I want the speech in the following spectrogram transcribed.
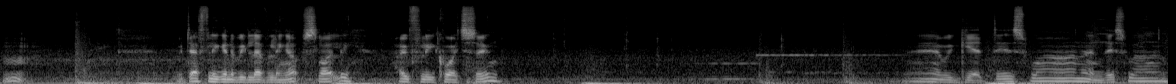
Hmm. We're definitely going to be levelling up slightly. Hopefully quite soon. There we get this one and this one.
